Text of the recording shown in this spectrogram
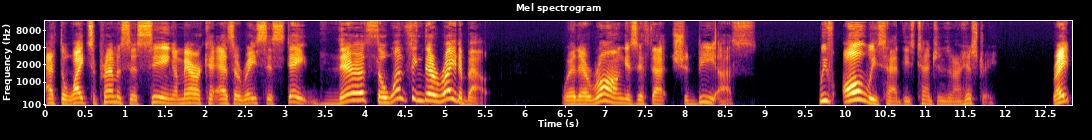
at the white supremacists seeing America as a racist state. They're the one thing they're right about. Where they're wrong is if that should be us. We've always had these tensions in our history, right?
